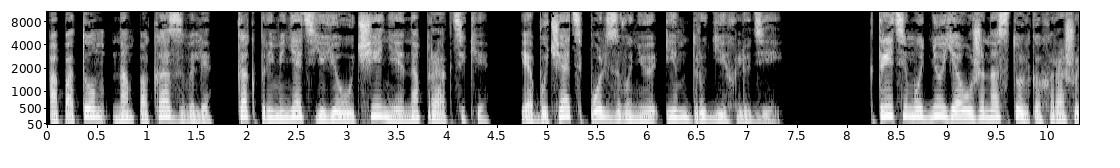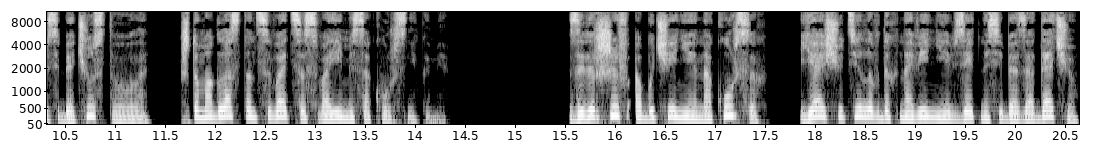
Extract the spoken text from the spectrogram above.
а потом нам показывали, как применять ее учения на практике и обучать пользованию им других людей. К третьему дню я уже настолько хорошо себя чувствовала, что могла станцевать со своими сокурсниками. Завершив обучение на курсах, я ощутила вдохновение взять на себя задачу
